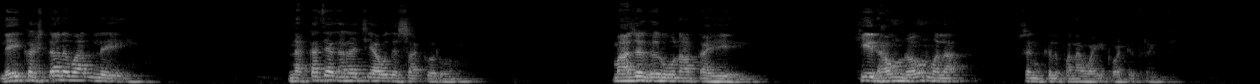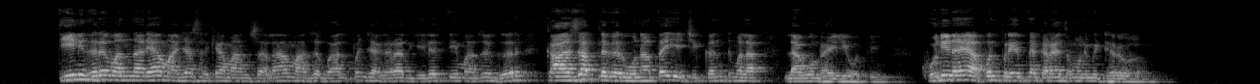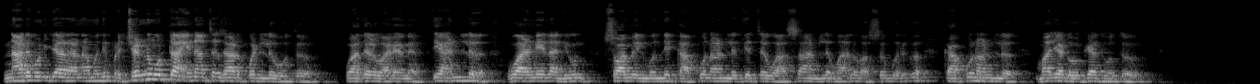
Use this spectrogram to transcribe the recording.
लई कष्टानं बांधलंय. नका त्या घराची अवदशा करून. माझं घर उन्हात आहे. हे राहून राहून मला संकल्पना वाईट वाटत राहते. तीन घरं बांधणाऱ्या माझ्यासारख्या माणसाला माझं बालपण ज्या घरात गेलं ते माझं घर काळजातलं घर उन्हात आहे याची कंत मला लागून राहिली होती. कोणी नाही आपण प्रयत्न करायचा म्हणून मी ठरवलं. नाडगुडीच्या रानामध्ये प्रचंड मोठं ऐनाचं झाड पडलं होतं. वादळ वाऱ्यानं ते आणलं वारणेला नेऊन स्वामीलमध्ये कापून आणलं त्याचं वासं आणलं माल वासं वर्ग कापून आणलं माझ्या डोक्यात होतं.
